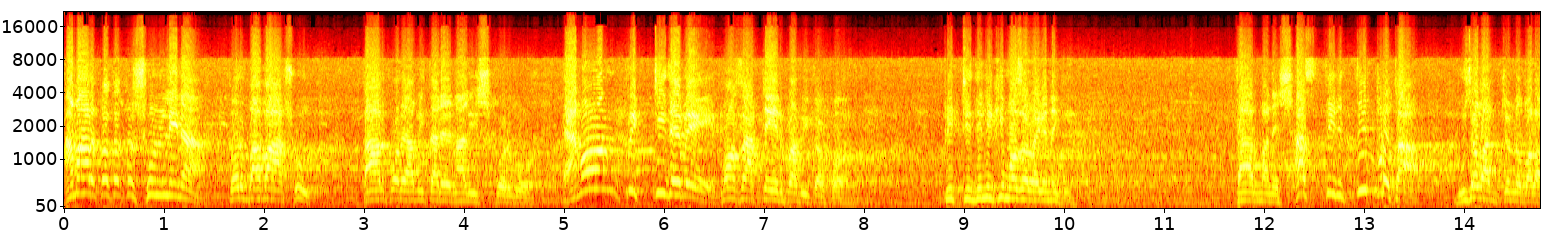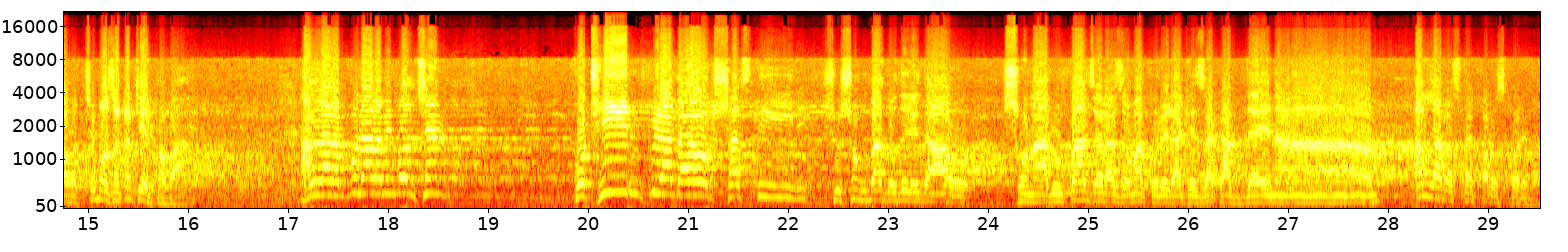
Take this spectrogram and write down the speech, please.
আমার কথা তো শুনলি না। তোর বাবা আসুক, তারপরে আমি তারে নালিশ করব। এমন পিট্টি দেবে, মজা টের পাবি তখন। পিট্টি দিলে কি মজা লাগে নাকি? তার মানে শাস্তির তীব্রতা বুঝাবার জন্য বলা হচ্ছে মজাটা টের পাবা। আল্লাহ রাব্বুল আলামিন বলছেন, কঠিন পীড়াদায়ক শাস্তির সুসংবাদ ওদের দাও। সোনা রূপা যারা জমা করে রাখে, জাকাত দেয় না। আল্লাহ রাস্তায় খরচ করে না।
